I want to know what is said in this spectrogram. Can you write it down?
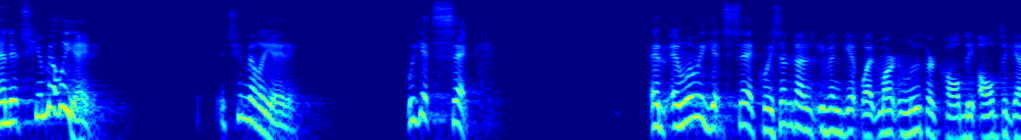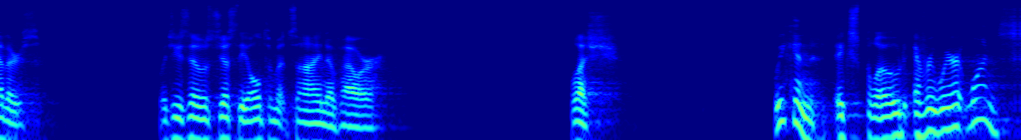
and it's humiliating. It's humiliating. We get sick. And, and when we get sick, we sometimes even get what Martin Luther called the altogethers, which he said was just the ultimate sign of our flesh we can explode everywhere at once.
